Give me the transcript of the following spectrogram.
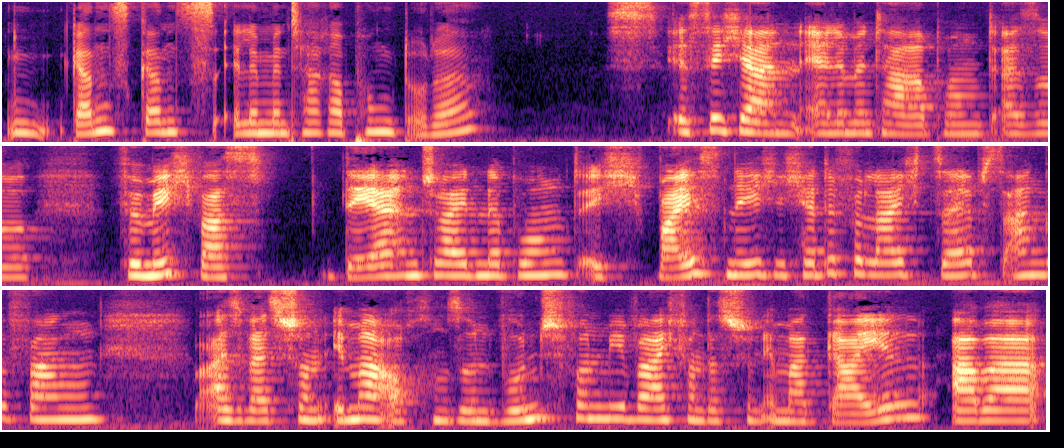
ein ganz, ganz elementarer Punkt, oder? Ist sicher ein elementarer Punkt. Also für mich war es der entscheidende Punkt. Ich weiß nicht, ich hätte vielleicht selbst angefangen, also weil es schon immer auch so ein Wunsch von mir war. Ich fand das schon immer geil. Aber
